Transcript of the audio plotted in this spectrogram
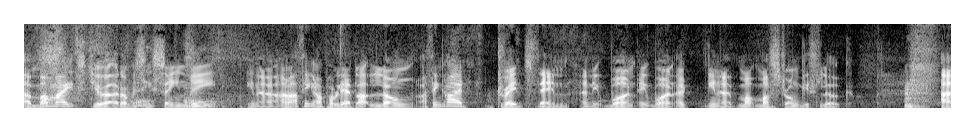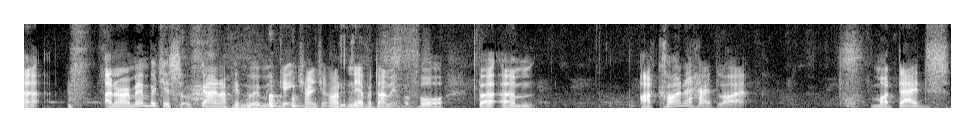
and my mate Stuart had obviously seen me, you know, and I think I probably had like long, I think I had dreads then, and it weren't, it weren't a, you know, my, my strongest look. Uh, and I remember just sort of going up in the room and getting changed, and I'd never done it before, but um, I kind of had like my dad's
